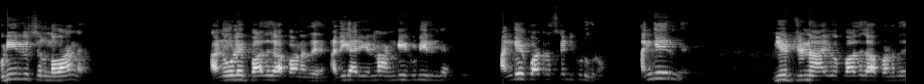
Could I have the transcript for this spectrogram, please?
குடியிருக்க சொல்லுங்க வாங்க. அணு உலை பாதுகாப்பானது. அதிகாரிகள்லாம் அங்கேயே குடியிருங்க. அங்கேயே குவார்டர்ஸ் கட்டி கொடுக்குறோம். அங்கேயே இருங்க. நியூட்ரின் ஆய்வு பாதுகாப்பானது.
